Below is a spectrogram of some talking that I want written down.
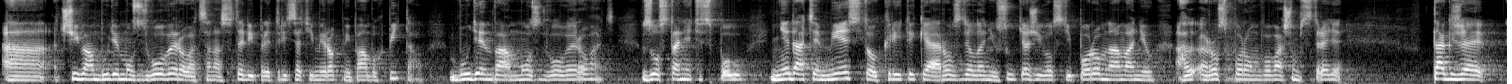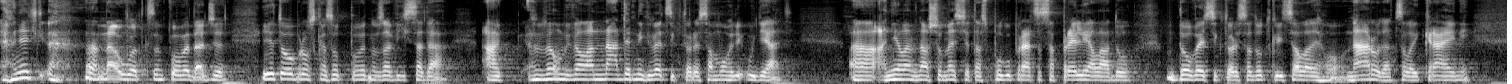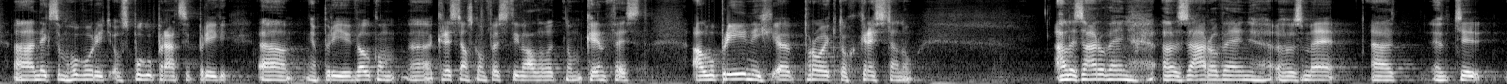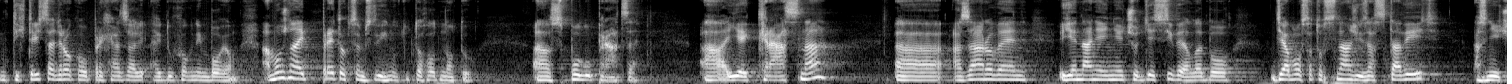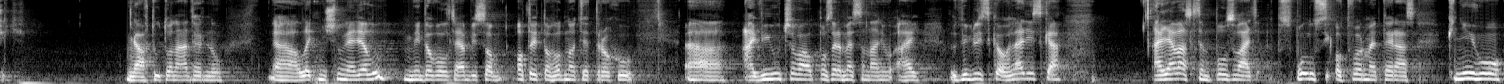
A či vám bude môcť dôverovať, sa nás vtedy pred 30 rokmi Pán Boh pýtal. Budem vám môcť dôverovať? Zostanete spolu? Nedáte miesto kritike a rozdeleniu, súťaživosti, porovnávaniu a rozporom vo vašom strede? Takže hneď na úvod chcem povedať, že je to obrovská zodpovednosť a výsada a veľmi veľa nádherných vecí, ktoré sa mohli udiať. A, a nielen v našom meste, tá spolupráca sa preliala do, do vecí, ktoré sa dotkli celého národa, celej krajiny. A nechcem hovoriť o spolupráci pri, a, pri veľkom kresťanskom festivale letnom Campfest alebo pri iných a, projektoch kresťanov. Ale zároveň, zároveň sme tie, tých 30 rokov prechádzali aj duchovným bojom. A možno aj preto chcem zdvihnúť túto hodnotu a spolupráce. Je krásna a, a zároveň je na nej niečo desivé, lebo diabol sa to snaží zastaviť a zničiť. A v túto nádhernú letničnú nedelu mi dovolte, aby som o tejto hodnote trochu aj vyučoval. Pozrieme sa na ňu aj z biblického hľadiska. A ja vás chcem pozvať, spolu si otvorme teraz knihu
